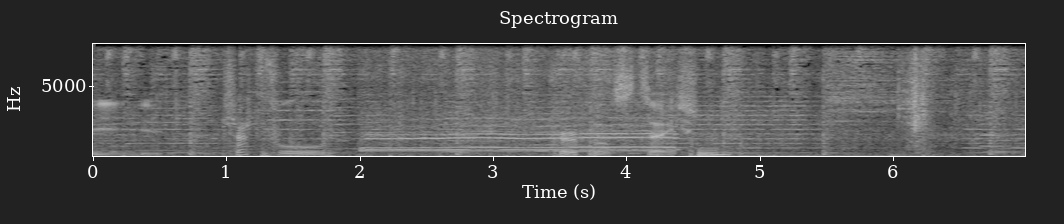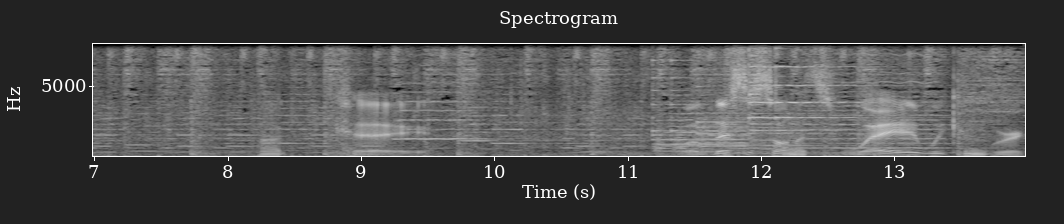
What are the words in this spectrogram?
the dreadful purple station. Okay. This is on its way. We can work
